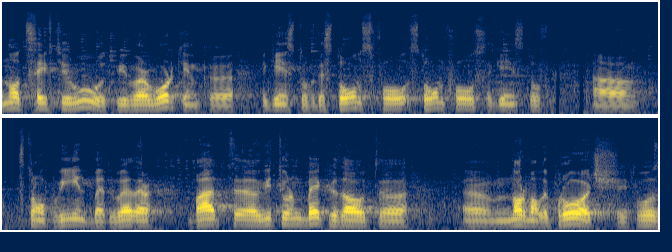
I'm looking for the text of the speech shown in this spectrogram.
not safety route. We were working uh, against of the stones fall, stone falls, against of uh, strong wind, bad weather, but uh, we turned back without um, normal approach. It was,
